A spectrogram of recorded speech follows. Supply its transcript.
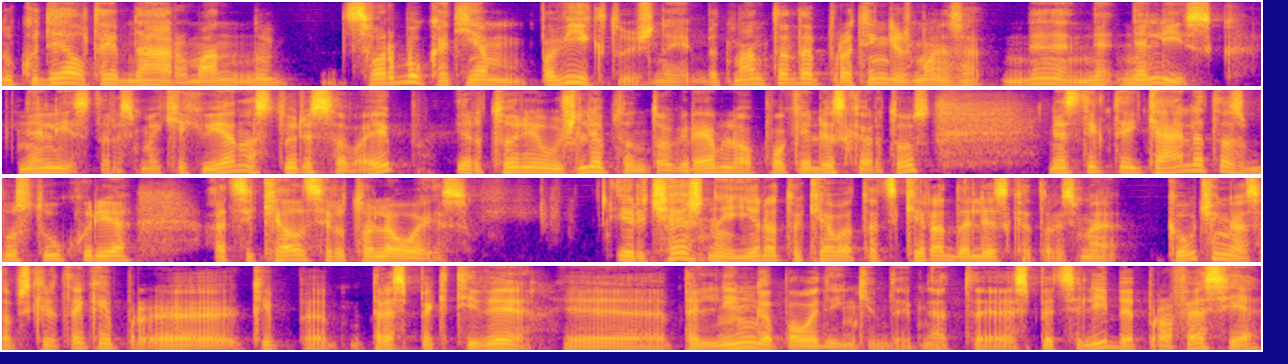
nu, kodėl taip daro, man nu, svarbu, kad jiem pavyktų, žinai, bet man tada protingi žmonės, ne, ne, ne, nelysk, nelysk, tarsi, kiekvienas turi savaip ir turi užlipti ant to greblio po kelis kartus, nes tik tai keletas bus tų, kurie atsikels ir toliau eis. Ir čia, žinai, yra tokia vat, atskira dalis, kad, tarsi, coachingas apskritai kaip, e, kaip perspektyvi, e, pelninga, pavadinkim taip, net e, specialybė, profesija,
